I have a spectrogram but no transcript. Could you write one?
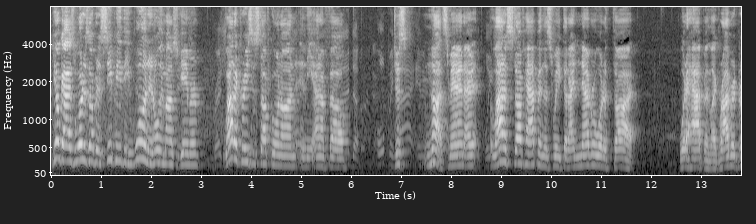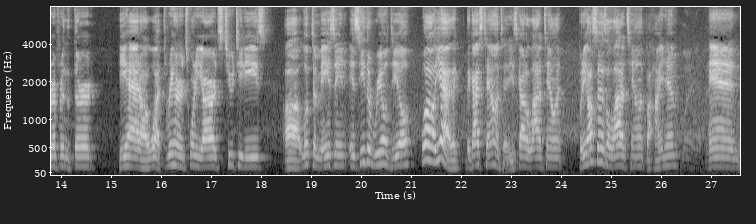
Yo guys, what is up? It's CP, the one and only Monster Gamer. A lot of crazy stuff going on in the NFL. Just nuts, man. I, a lot of stuff happened this week that I never would have thought would have happened. Like Robert Griffin III, he had, uh, what, 320 yards, two TDs. Uh, looked amazing. Is he the real deal? Well, yeah, the, the guy's talented. He's got a lot of talent, but he also has a lot of talent behind him. And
